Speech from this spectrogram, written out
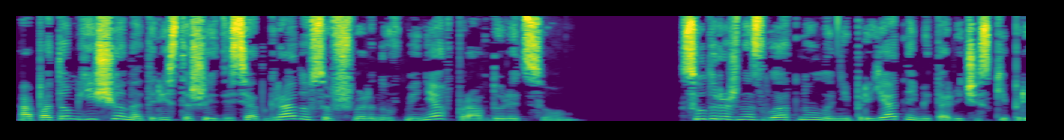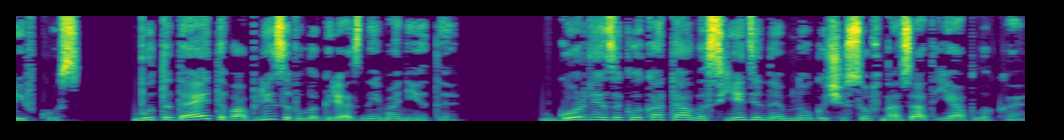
а потом еще на 360 градусов швырнув меня в правду лицом. Судорожно сглотнула неприятный металлический привкус, будто до этого облизывала грязные монеты. В горле заклокотало съеденное много часов назад яблоко.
